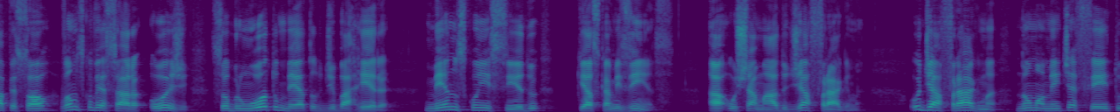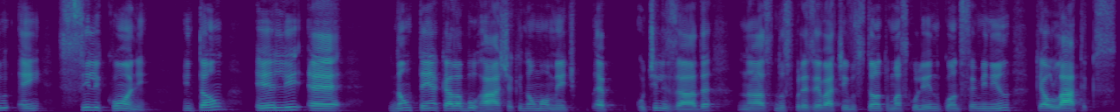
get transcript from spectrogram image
Olá, pessoal. Vamos conversar hoje sobre um outro método de barreira, menos conhecido que as camisinhas, o chamado diafragma. O diafragma normalmente é feito em silicone, então ele é, não tem aquela borracha que normalmente é utilizada nas, nos preservativos, tanto masculino quanto feminino, que é o látex.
